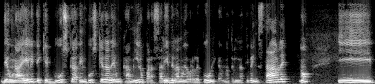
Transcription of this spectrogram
De una élite que busca en búsqueda de un camino para salir de la nueva república, una alternativa instable, ¿no? Y,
